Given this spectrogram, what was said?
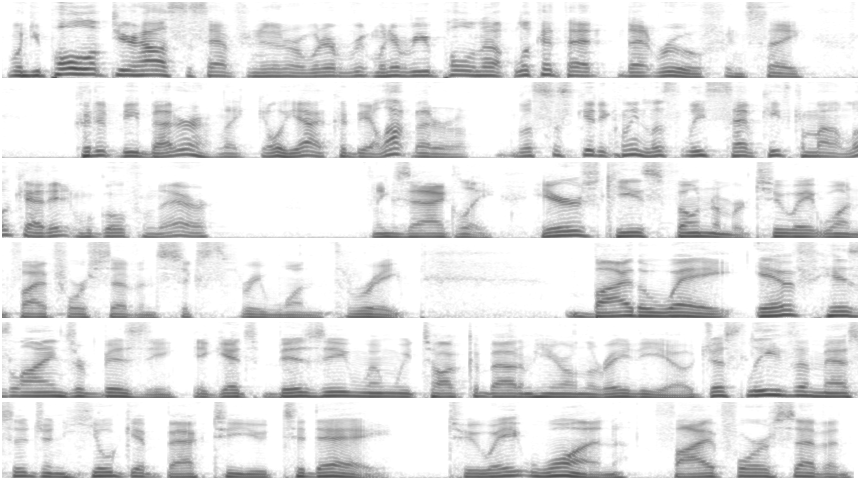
When you pull up to your house this afternoon, or whatever, whenever you're pulling up, look at that that roof and say, could it be better? I'm like, oh yeah, it could be a lot better. Let's just get it clean. Let's at least have Keith come out and look at it, and we'll go from there. Exactly. Here's Keith's phone number 281 547 6313. By the way, if his lines are busy, it gets busy when we talk about him here on the radio. Just leave a message and he'll get back to you today. 281 547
